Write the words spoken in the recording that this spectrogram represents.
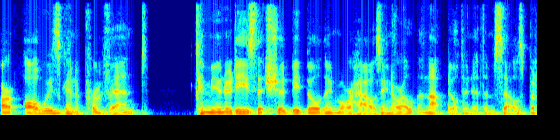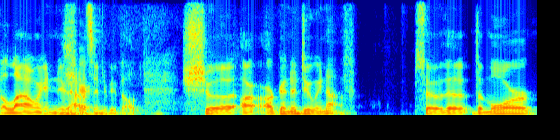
are always going to prevent communities that should be building more housing or not building it themselves, but allowing new sure. housing to be built should, are, are going to do enough. So the, the more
